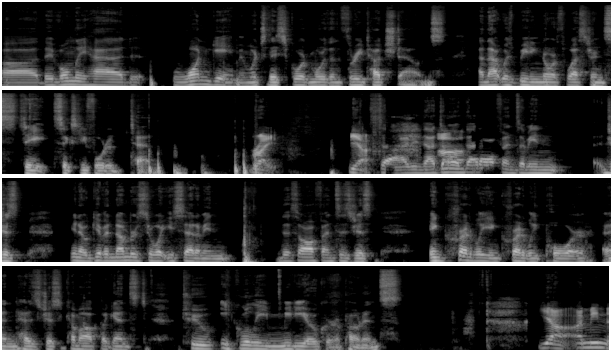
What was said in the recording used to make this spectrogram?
uh, they've only had one game in which they scored more than three touchdowns, and that was beating Northwestern State sixty-four to ten. Right? Yeah. So I mean that Uh, that offense. I mean, just you know, given numbers to what you said, I mean, this offense is just incredibly, incredibly poor, and has just come up against two equally mediocre opponents. Yeah, I mean,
